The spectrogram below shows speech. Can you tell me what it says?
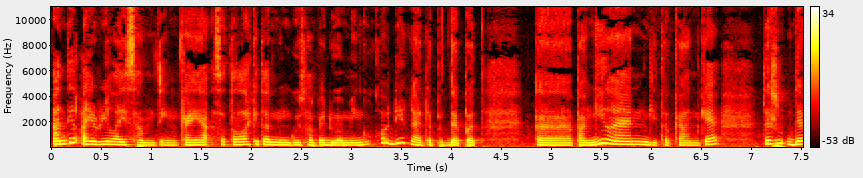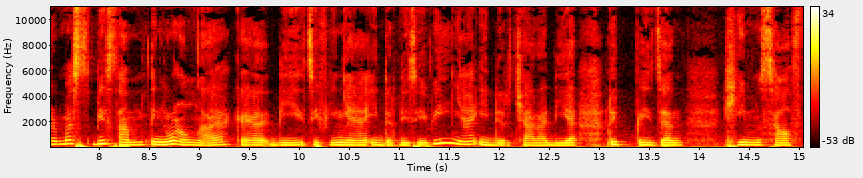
until I realize something kayak setelah kita nunggu sampai dua minggu kok dia nggak dapet dapet uh, panggilan gitu kan. Kayak there, there must be something wrong lah ya kayak di CV-nya either di CV-nya either cara dia represent himself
